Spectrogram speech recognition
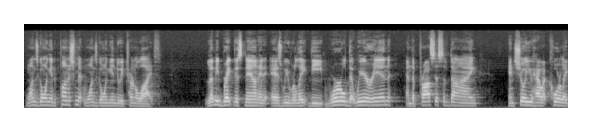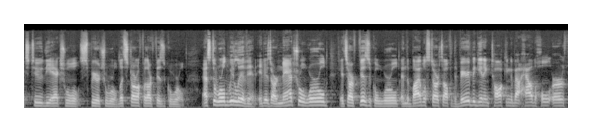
one's going into punishment, one's going into eternal life. Let me break this down and as we relate the world that we're in and the process of dying and show you how it correlates to the actual spiritual world. Let's start off with our physical world. That's the world we live in. It is our natural world, it's our physical world, and the Bible starts off at the very beginning talking about how the whole earth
